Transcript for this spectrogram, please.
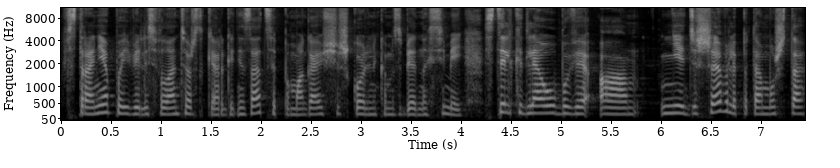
В стране появились волонтерские организации, помогающие школьникам из бедных семей. Стельки для обуви а, не дешевле, потому что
